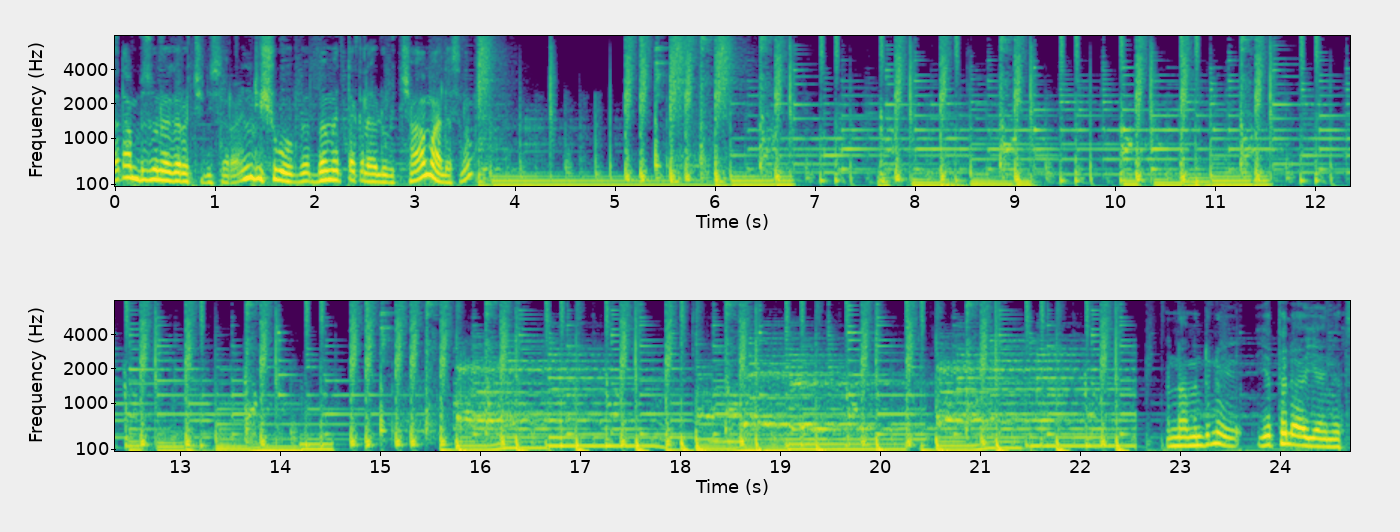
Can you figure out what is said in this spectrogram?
በጣም ብዙ ነገሮችን ይሰራል እንዲህ ሽቦ በመጠቅለሉ ብቻ ማለት ነው። እና ምንድነው የተለያየ አይነት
